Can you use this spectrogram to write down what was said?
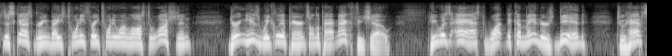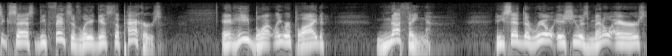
discussed Green Bay's 23 21 loss to Washington during his weekly appearance on the Pat McAfee show. He was asked what the Commanders did to have success defensively against the Packers. And he bluntly replied, Nothing. He said the real issue is mental errors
